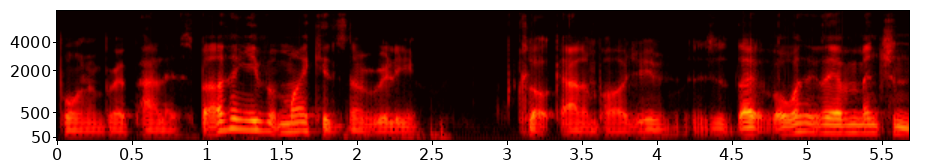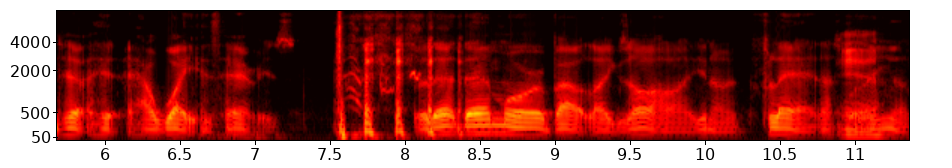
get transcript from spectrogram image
born and bred Palace. But I think even my kids don't really clock Alan Pardew. They, well, I think they haven't mentioned how, how white his hair is. so they're they're more about like Zaha, you know, flair. That's yeah. what you know,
